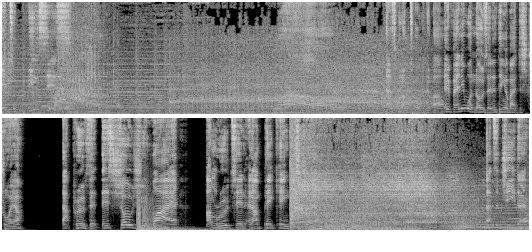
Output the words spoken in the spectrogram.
Into pieces! If anyone knows anything about Destoroyah, that proves it. This shows you why I'm rooting and I'm picking Destoroyah. That's a G there.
